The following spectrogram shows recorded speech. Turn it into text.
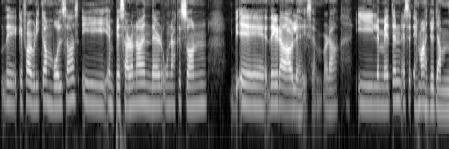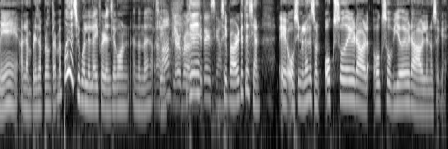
de, que fabrican bolsas y empezaron a vender unas que son eh, degradables, dicen, ¿verdad? Y le meten, ese- es más, yo llamé a la empresa a preguntar, ¿me puedes decir cuál es la diferencia con, ¿entendés? Así. Ajá, claro, para ver qué te decían. Sí, para ver qué te decían. Eh, o si no, las que son oxodegradable, oxo biodegradable, no sé qué.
